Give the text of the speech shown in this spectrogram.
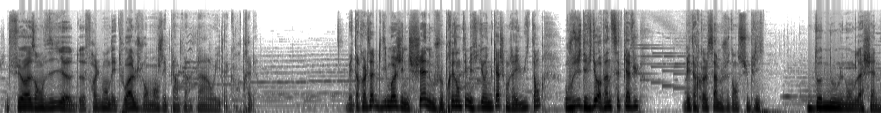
J'ai une furieuse envie euh, de fragments d'étoiles, je vais en manger plein, plein, plein. Oui, d'accord, très bien. Better Call Sam qui dit Moi j'ai une chaîne où je présentais mes figurines catch quand j'avais 8 ans. Aujourd'hui j'ai des vidéos à 27k vues. Better Call Sam, je t'en supplie. Donne-nous le nom de la chaîne.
